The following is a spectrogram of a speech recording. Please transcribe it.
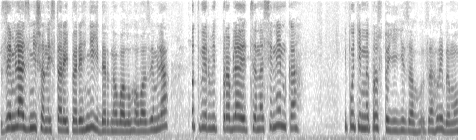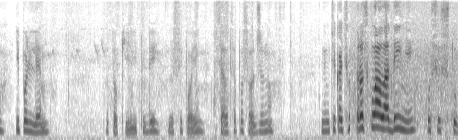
Земля змішаний старий перегній, дернова лугова земля. Отвір відправляється на сінинка, і потім ми просто її заглибимо і полємо. Оток її туди засипаємо. Все, оце посаджено. Будемо чекати. Розклала дині, по 6 штук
